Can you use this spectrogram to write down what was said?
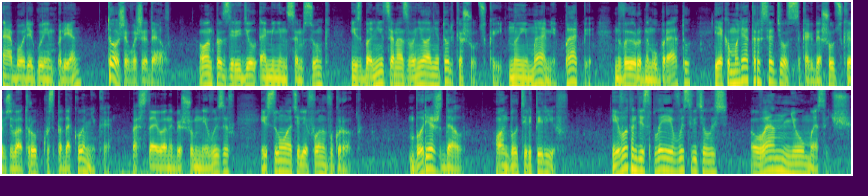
А Боря Гуимплен тоже выжидал. Он подзарядил Аминин Samsung из больницы она звонила не только Шуцкой, но и маме, папе, двоюродному брату, и аккумулятор садился, когда Шуцкая взяла трубку с подоконника, поставила на бесшумный вызов и сунула телефон в гроб. Боря ждал. Он был терпелив. И вот на дисплее высветилось «One New Message».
